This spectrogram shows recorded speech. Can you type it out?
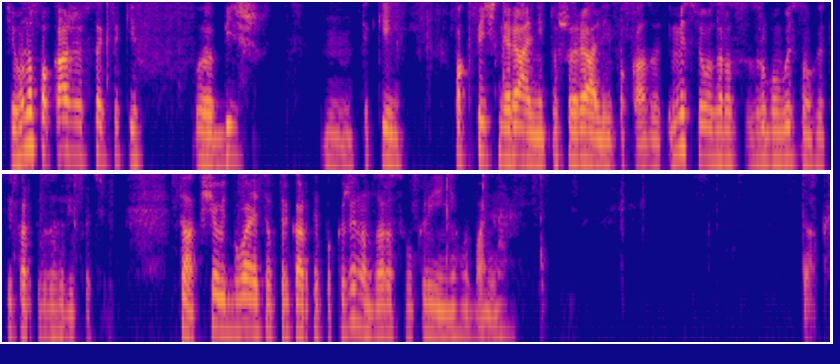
чи воно покаже все-таки в- більш м, такий фактичний, реальний, то що реалії показують. І ми з цього зараз зробимо висновок, як ці карти взагалі працюють. Так, що відбувається в три карти, покажи нам зараз в Україні глобально. Так.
